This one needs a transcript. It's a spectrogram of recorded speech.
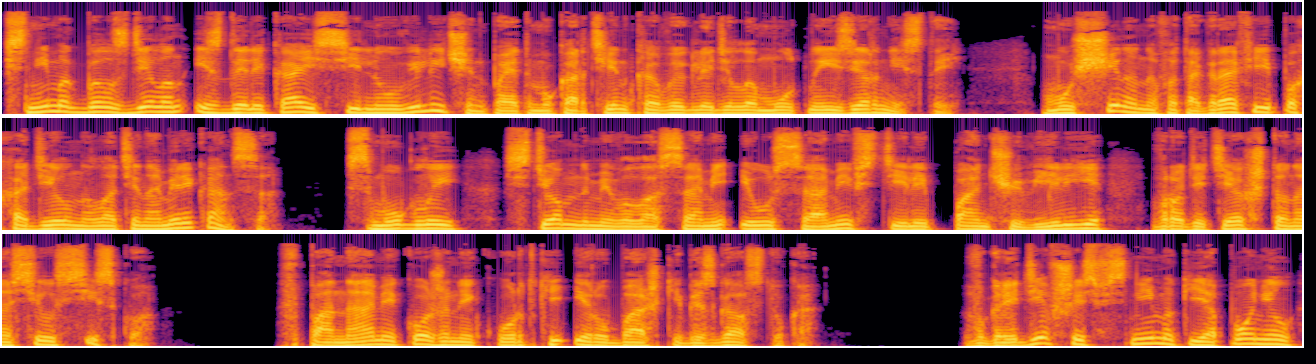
Снимок был сделан издалека и сильно увеличен, поэтому картинка выглядела мутной и зернистой. Мужчина на фотографии походил на латиноамериканца. Смуглый, с темными волосами и усами в стиле панчо вильи, вроде тех, что носил Сиско. В панаме, кожаной куртке и рубашке без галстука. Вглядевшись в снимок, я понял,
